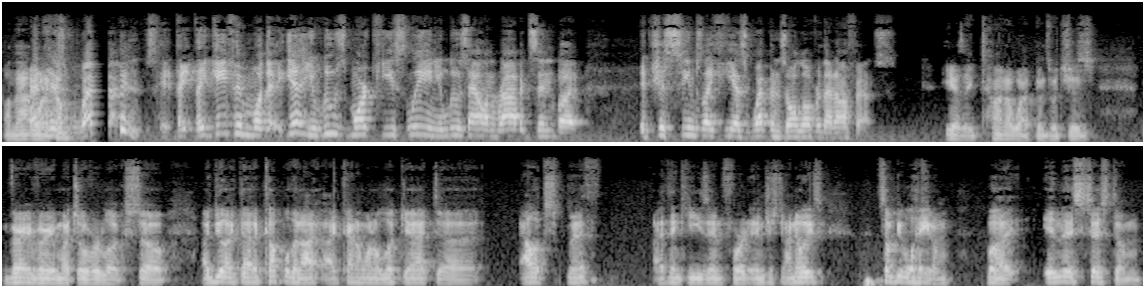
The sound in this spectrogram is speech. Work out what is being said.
on that and one. His couple- weapons, they, they gave him more. Yeah, you lose Marquise Lee and you lose Allen Robinson, but it just seems like he has weapons all over that offense. He has a ton of weapons, which is very, very much overlooked. So I do like that. A couple that I, I kind of want to look at. Uh, Alex Smith, I think he's in for an interesting. I know he's some people hate him, but in this system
